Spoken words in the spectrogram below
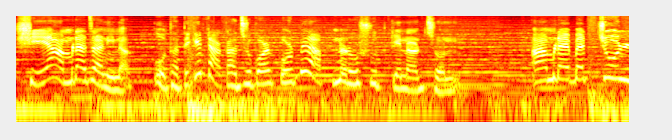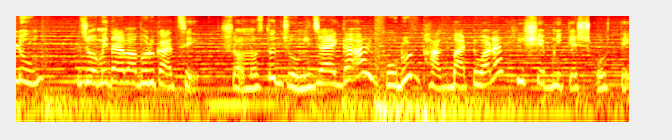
সে আমরা জানি না। কোথা থেকে টাকা জোগাড় করবে আপনার ওষুধ কেনার জন্য? আমরা এবার চললুম জমিদার বাবুর কাছে। সমস্ত জমি জায়গা আর গরুর ভাগ বাটোয়ারার হিসেব নিকেশ করতে।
